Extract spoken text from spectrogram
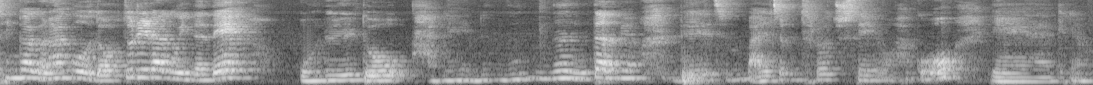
생각을 하고 넋두리라고 있는데 오늘도 아내는 늙는다며 네좀 말좀 들어주세요 하고 예 그냥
